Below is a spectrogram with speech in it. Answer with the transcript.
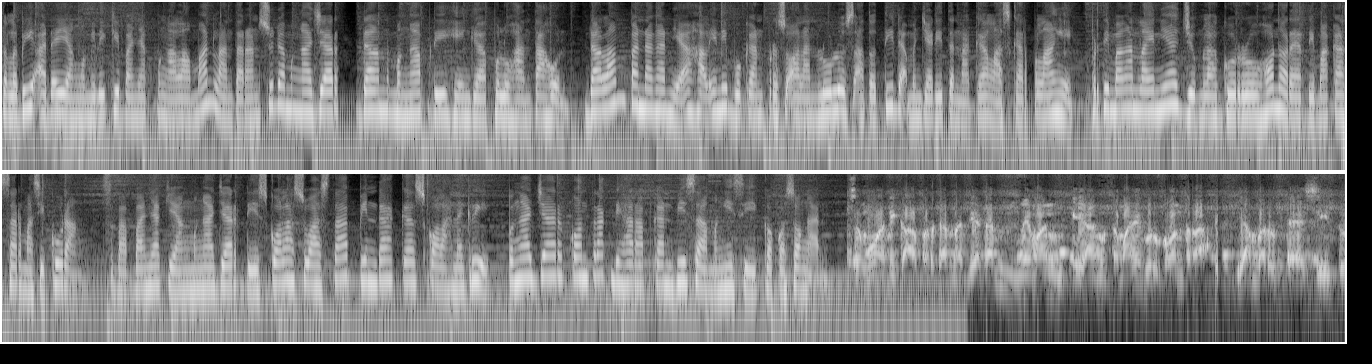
Terlebih ada yang memiliki banyak pengalaman lantaran sudah mengajar dan mengabdi hingga puluhan tahun. Dalam pandangannya, hal ini bukan persoalan lulus atau tidak menjadi tenaga Laskar Pelangi. Pertimbangan lainnya, jumlah guru honorer di Makassar masih kurang sebab banyak yang mengajar di sekolah swasta pindah ke sekolah negeri. Pengajar kontrak diharapkan bisa mengisi kekosongan. Semua di cover karena dia kan memang yang temannya guru kontrak. Yang baru tes itu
